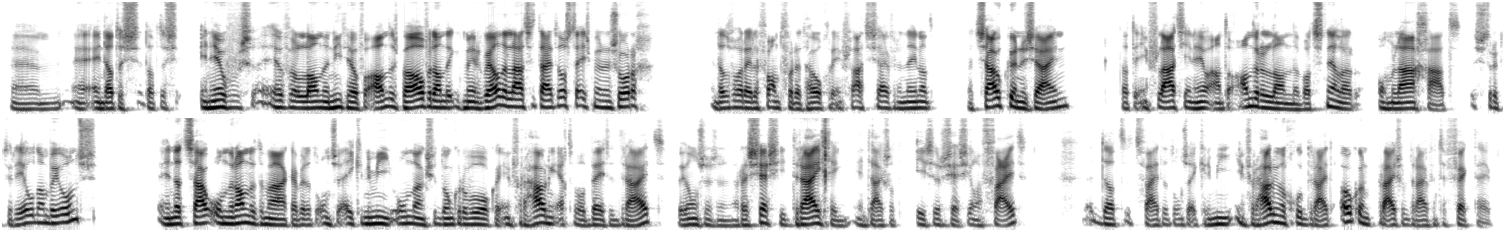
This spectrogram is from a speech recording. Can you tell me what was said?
Ehm, eh, en dat is, dat is in heel veel, heel veel landen niet heel veel anders. Behalve dan, ik merk wel de laatste tijd wel steeds meer een zorg. En dat is wel relevant voor het hogere inflatiecijfer in Nederland. Het zou kunnen zijn dat de inflatie in een heel aantal andere landen wat sneller omlaag gaat structureel dan bij ons. En dat zou onder andere te maken hebben dat onze economie, ondanks de donkere wolken, in verhouding echt wel beter draait. Bij ons is een recessiedreiging. In Duitsland is de recessie al een feit. Dat het feit dat onze economie in verhouding nog goed draait, ook een prijsopdrijvend effect heeft.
